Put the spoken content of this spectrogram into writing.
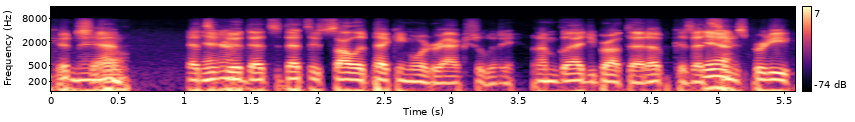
good man So, that's yeah. good that's that's a solid pecking order actually i'm glad you brought that up because that Yeah. seems pretty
